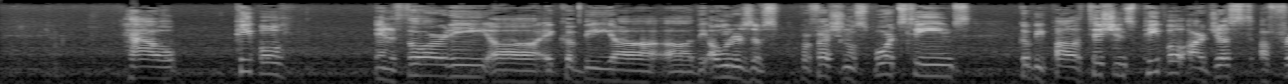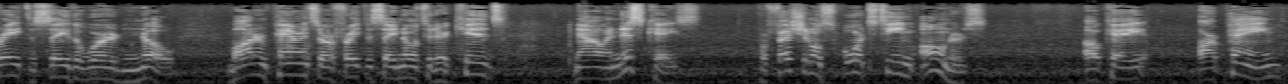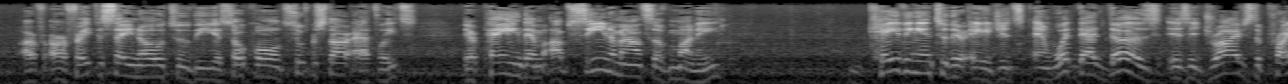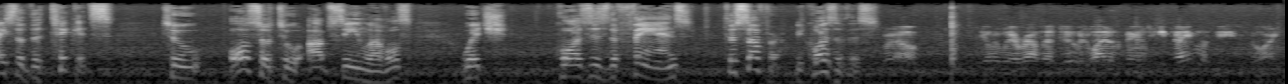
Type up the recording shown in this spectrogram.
how people in authority, uh, it could be uh, uh, the owners of professional sports teams, could be politicians. People are just afraid to say the word no. Modern parents are afraid to say no to their kids. Now, in this case, professional sports team owners, okay, are paying, are, are afraid to say no to the so called superstar athletes. They're paying them obscene amounts of money, caving into their agents, and what that does is it drives the price of the tickets to also to obscene levels, which causes the fans to suffer because of this. Well, the only way around that, too, is why do the fans keep paying the fees going?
